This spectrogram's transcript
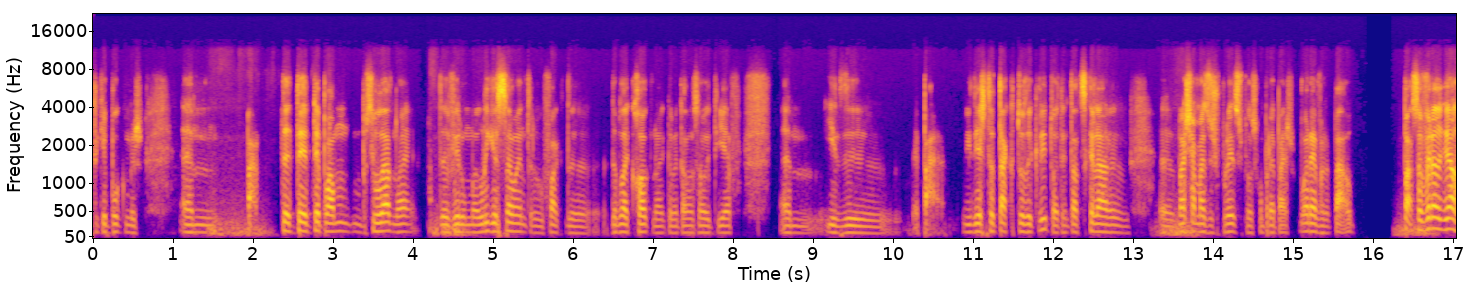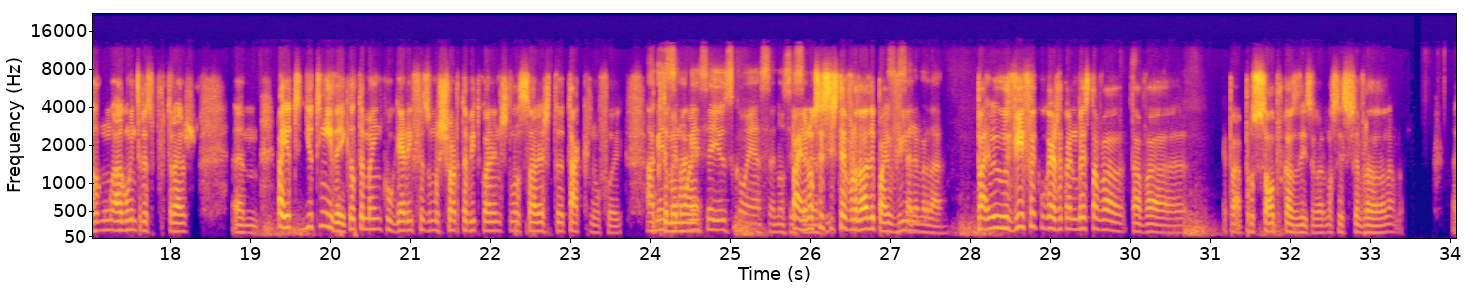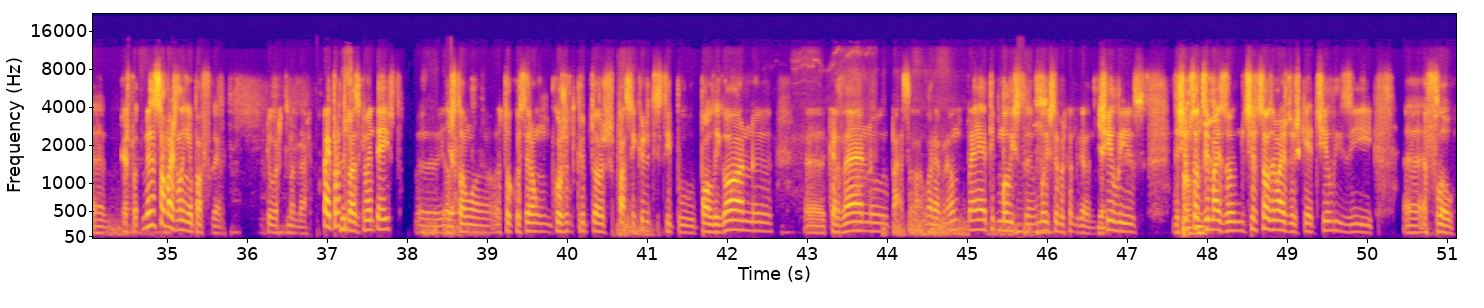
daqui, a pouco, mas um, pá, até, até uma possibilidade, não é? De haver uma ligação entre o facto da BlackRock, não é? Que também está a lançar o ETF, um, e, de, epá, e deste ataque todo a cripto, a tentar se calhar uh, baixar mais os preços para eles comprarem mais, whatever. Pá, Pá, se houver algum, algum interesse por trás. Um, pá, eu, eu tinha ideia que ele também, que o Gary fez uma short da Bitcoin antes de lançar este ataque, não foi? alguém também não alguém é- saiu-se com essa, não sei Pá, se eu não sei se isto é verdade, pá, eu vi, era verdade. pá, eu vi foi que o gajo da Coinbase estava, estava epá, a processá-lo por causa disso, agora não sei se isto é verdade ou não, mas, mas pronto, mas é só mais linha para a fogueira, que eu gosto de mandar. E pronto, Mas- basicamente é isto, Ah, eles Yeah. estão, a, estão a considerar um conjunto de criptos para securities, tipo Polygon, ah, Cardano, pá, sei lá, whatever, é, um- é tipo uma lista, uma lista bastante grande, Yeah. Chili's, deixa-me só dizer mais, um- deixa só dizer mais dois, que é Chili's e ah, a Flow.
